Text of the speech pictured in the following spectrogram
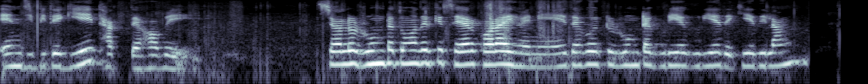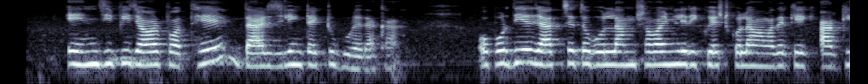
এনজিপিতে গিয়েই থাকতে হবে। চলো রুমটা তোমাদেরকে শেয়ার করাই হয়নি। এই দেখো একটু রুমটা ঘুরিয়ে ঘুরিয়ে দেখিয়ে দিলাম। এনজিপি যাওয়ার পথে দার্জিলিংটা একটু ঘুরে দেখা। ওপর দিয়ে যাচ্ছে তো বললাম, সবাই মিলে রিকোয়েস্ট করলাম আমাদেরকে আর কি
